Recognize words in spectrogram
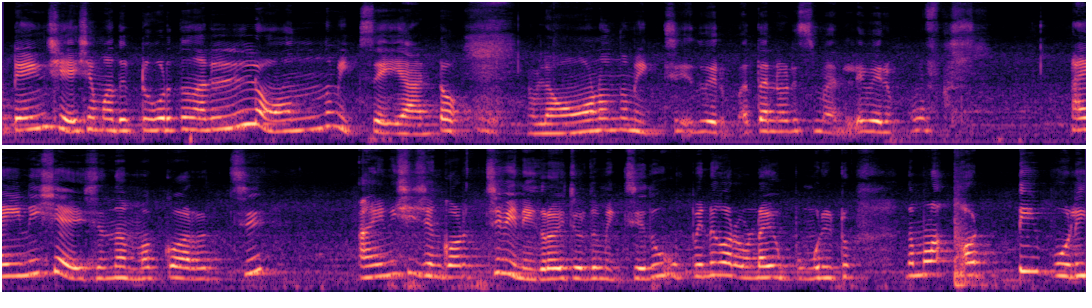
ഇട്ടതിന് ശേഷം അത് ഇട്ട് കൊടുത്ത് നല്ലോണം ഒന്ന് മിക്സ് ചെയ്യാം കേട്ടോ നല്ലോണം ഒന്ന് മിക്സ് ചെയ്ത് വരുമ്പോൾ തന്നെ ഒരു സ്മെല്ല് വരും. അതിന് ശേഷം നമ്മൾ കുറച്ച് അതിന് ശേഷം കുറച്ച് വിനീഗർ ഒഴിച്ച് മിക്സ് ചെയ്തു. ഉപ്പിന്റെ കുറവുണ്ടായി. ഉപ്പും കൂടി ഇട്ടു. നമ്മൾ അടിപൊളി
